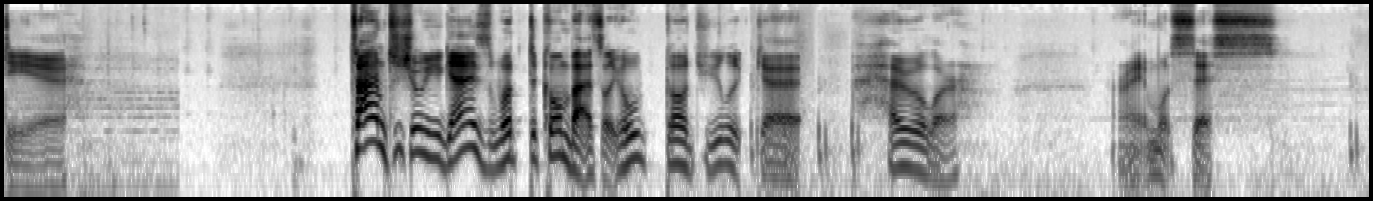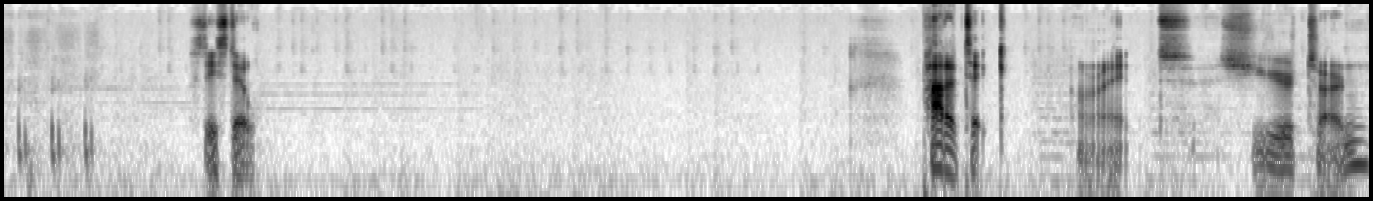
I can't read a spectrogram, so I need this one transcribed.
dear. Time to show you guys what the combat is like. Oh god, you look uh, howler. Alright, and what's this? Stay still. Paratic. Alright. It's your turn.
